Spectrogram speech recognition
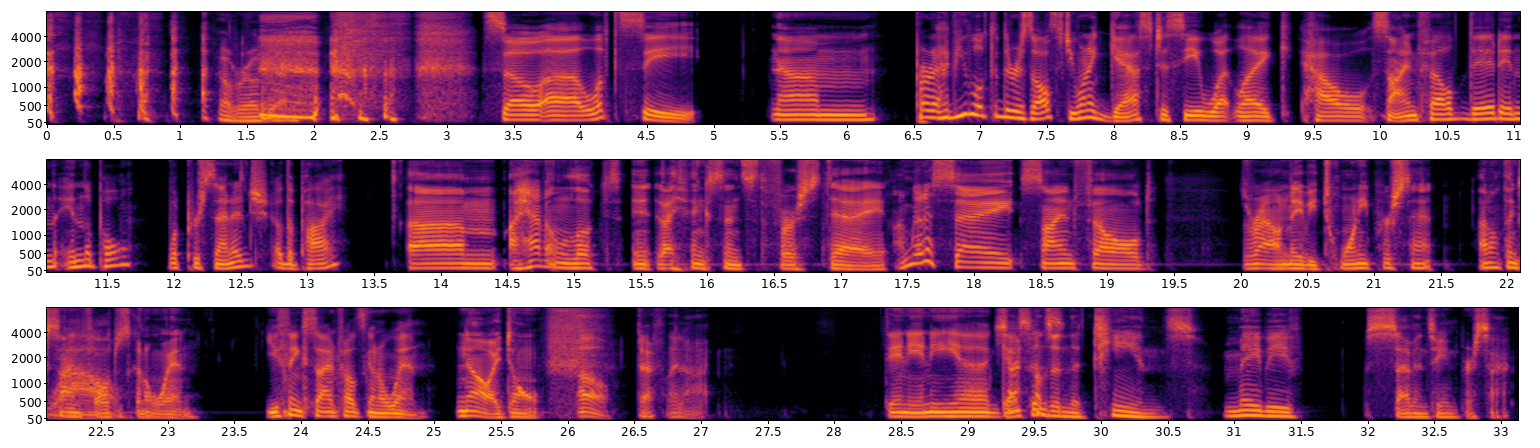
Oh, real good. so uh, let's see. Um, Proto, have you looked at the results? Do you want to guess to see what like how Seinfeld did in in the poll? What percentage of the pie? Um, I haven't looked. In, I think since the first day. I'm gonna say Seinfeld is around maybe twenty percent. I don't think Wow. Seinfeld is gonna win. You think Seinfeld's going to win? No, I don't. Oh, Definitely not. Danny, any uh, Seinfeld's in the teens, maybe 17%.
